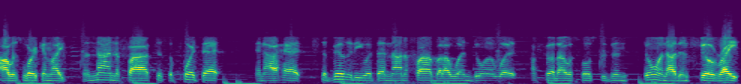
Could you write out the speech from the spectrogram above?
I was working like a nine to five to support that, and I had stability with that nine to five, but I wasn't doing what I felt I was supposed to been doing. I didn't feel right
